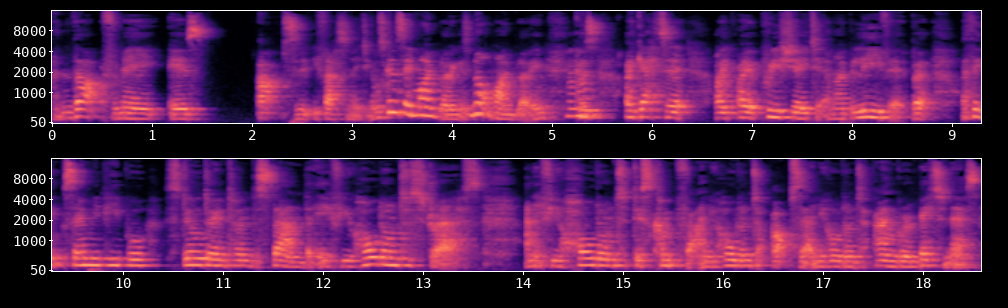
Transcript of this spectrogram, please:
And that for me is absolutely fascinating. I was going to say mind blowing. It's not mind blowing because mm-hmm. I get it, I, I, appreciate it, and I believe it. But I think so many people still don't understand that if you hold on to stress and if you hold on to discomfort and you hold on to upset and you hold on to anger and bitterness,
